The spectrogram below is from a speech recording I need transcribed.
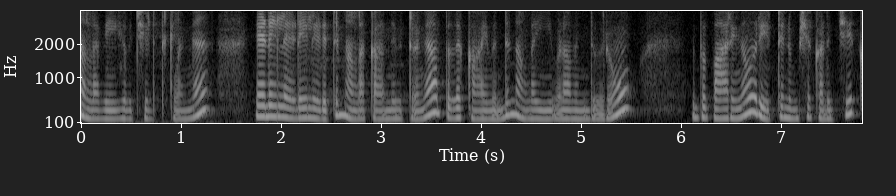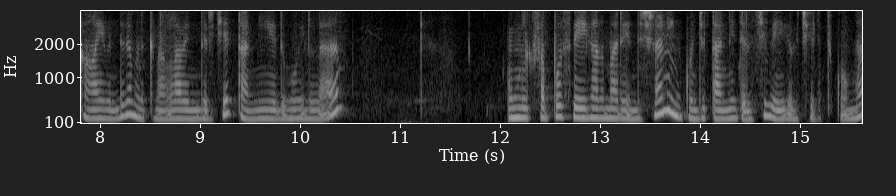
நல்லா வேக வச்சு எடுத்துக்கலாங்க. இடையில இடையில எடுத்து நல்லா கலந்து விட்டுருங்க. அப்போ தான் காய் வந்து நல்லா ஈவனாக வெந்து வரும். இப்போ பாருங்கள் ஒரு எட்டு நிமிஷம் கழித்து காய் வந்து நம்மளுக்கு நல்லா வெந்துருச்சு. தண்ணி எதுவும் இல்லை. உங்களுக்கு சப்போஸ் வேகாத மாதிரி இருந்துச்சுன்னா நீங்கள் கொஞ்சம் தண்ணி தெளித்து வேக வச்சு எடுத்துக்கோங்க.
